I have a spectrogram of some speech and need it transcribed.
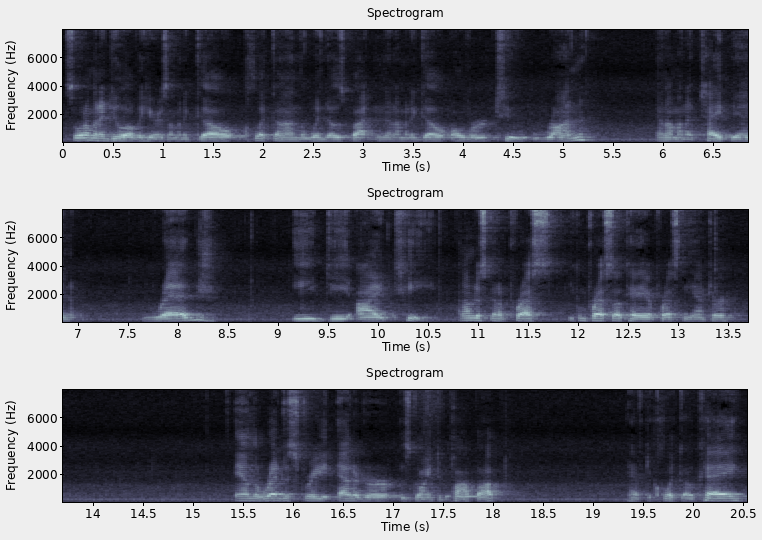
So what I'm going to do over here is I'm going to go click on the Windows button and I'm going to go over to Run and I'm going to type in reg, E-D-I-T. And I'm just going to press, you can press OK or press the Enter. And the registry editor is going to pop up. I have to click OK.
